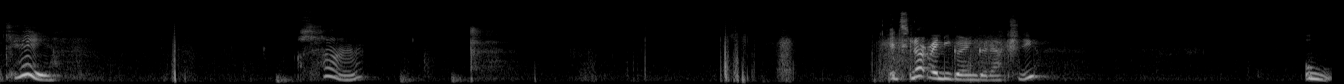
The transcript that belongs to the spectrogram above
Okay. So... It's not really going good actually. Ooh.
